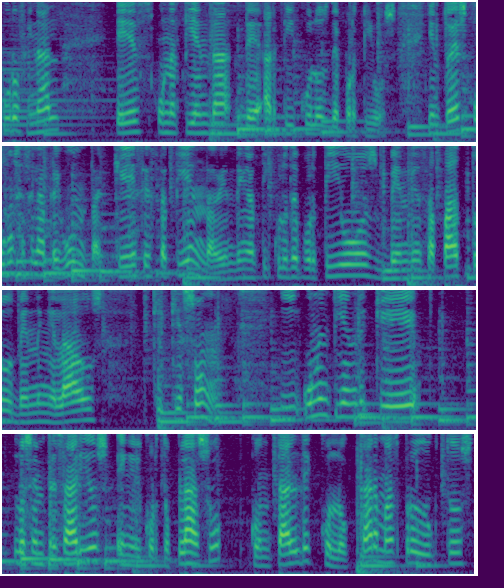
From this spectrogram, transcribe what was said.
puro final es una tienda de artículos deportivos. Y entonces uno se hace la pregunta, ¿qué es esta tienda? ¿Venden artículos deportivos? ¿Venden zapatos? ¿Venden helados? ¿Qué, qué son? Y uno entiende que los empresarios en el corto plazo, con tal de colocar más productos,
